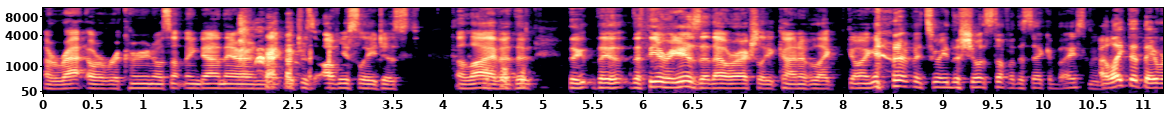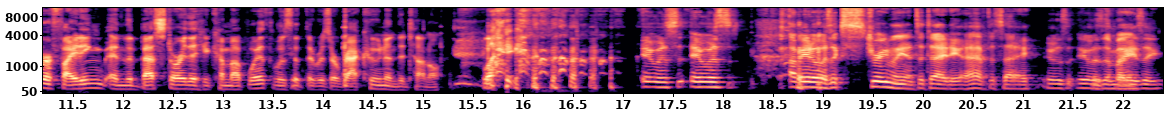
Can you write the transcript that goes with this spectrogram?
a rat or a raccoon or something down there and like which was obviously just alive the, the the the theory is that they were actually kind of like going at it between the shortstop and the second baseman. I like that they were fighting, and the best story they could come up with was that there was a raccoon in the tunnel. Like, it was it was i mean it was extremely entertaining i have to say it was it was That's funny. amazing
